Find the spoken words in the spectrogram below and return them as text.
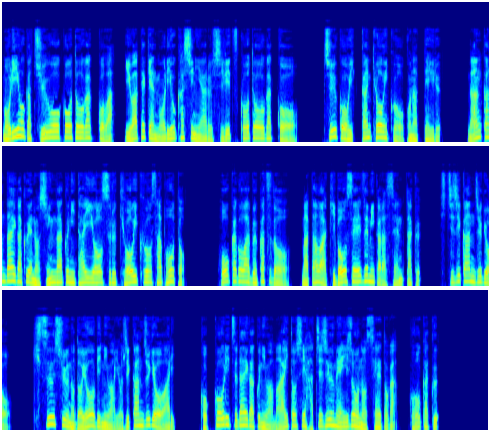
盛岡中央高等学校は、岩手県盛岡市にある私立高等学校。中高一貫教育を行っている。難関大学への進学に対応する教育をサポート。放課後は部活動、または希望生ゼミから選択。7時間授業。奇数週の土曜日には4時間授業あり。国公立大学には毎年80名以上の生徒が合格。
